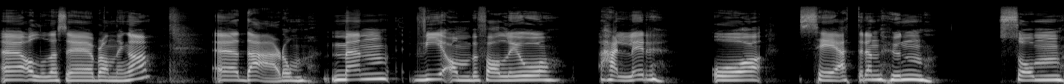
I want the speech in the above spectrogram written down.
eh, alle disse blandinga. Eh, det er de. Men vi anbefaler jo heller å se etter en hund som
